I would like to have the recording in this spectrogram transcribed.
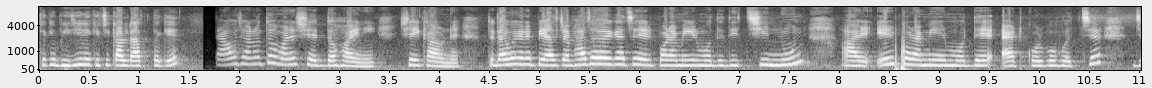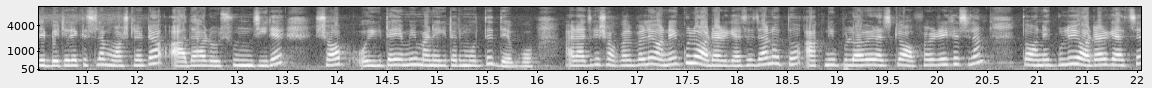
থেকে ভিজিয়ে রেখেছি কাল রাত থেকে। তাও জানো তো মানে সেদ্ধ হয়নি সেই কারণে। তো দেখো এখানে পেঁয়াজটা ভাজা হয়ে গেছে, এরপর আমি এর মধ্যে দিচ্ছি নুন, আর এরপর আমি এর মধ্যে অ্যাড করব হচ্ছে যে বেটে রেখেছিলাম মশলাটা, আদা, রসুন, জিরে, সব ওইটাই আমি মানে এটার মধ্যে দেব। আর আজকে সকালবেলায় অনেকগুলো অর্ডার গেছে, জানো তো আকনি পোলাওয়ের আজকে অফার রেখেছিলাম, তো অনেকগুলোই অর্ডার গেছে।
